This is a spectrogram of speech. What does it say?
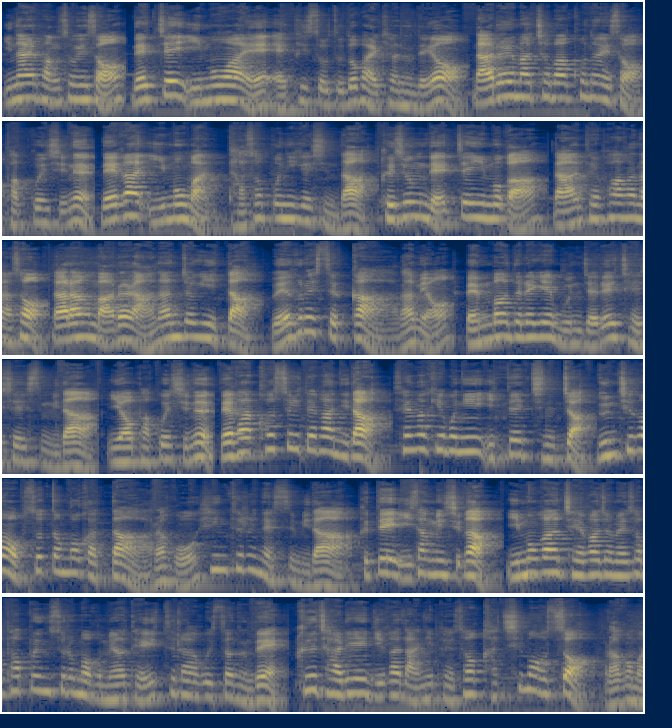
이날 방송에서 넷째 이모와의 에피소드도 밝혔는데요. 나를 맞춰봐 코너에서 박군 씨는 내가 이모만 다섯 분이 계신다. 그중 넷째 이모가 나한테 화가 나서 나랑 말을 안 한 적이 있다. 왜 그랬을까? 라며 멤버들에게 문제를 제시했습니다. 이어 박군 씨는 내가 컸을 때가 아니다. 생각해보니 이때 진짜 눈치가 없었던 것 같다. 라고 힌트를 냈습니다. 그때 이상민 씨가 이모가 제과점에서 팥빙수를 먹으며 데이트를 하고 있었는데 그 자리에 네가 난입해서 같이 먹었어. 라고 말했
